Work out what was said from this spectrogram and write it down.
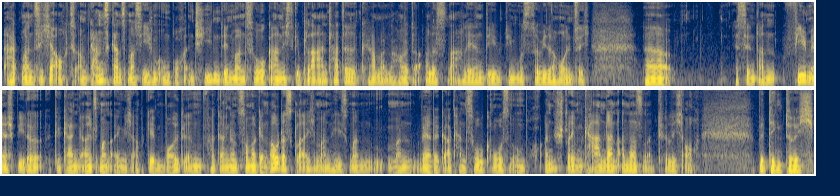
hat man sich ja auch zu einem ganz, ganz massiven Umbruch entschieden, den man so gar nicht geplant hatte. Kann man heute alles nachlesen, die, die Muster wiederholen sich. Äh, es sind dann viel mehr Spiele gegangen, als man eigentlich abgeben wollte. Im vergangenen Sommer genau das gleiche. Man hieß, man, man werde gar keinen so großen Umbruch anstreben, kam dann anders natürlich auch bedingt durch,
